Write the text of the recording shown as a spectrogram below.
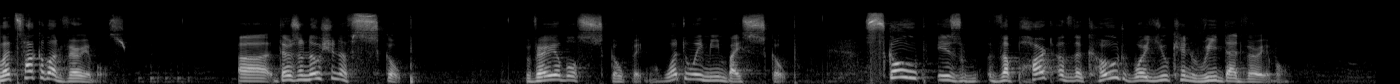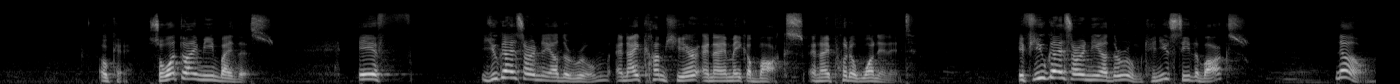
Let's talk about variables. Uh, there's a notion of scope. Variable scoping. What do we mean by scope? Scope is the part of the code where you can read that variable. Okay, so what do I mean by this? If you guys are in the other room and I come here and I make a box and I put a 1 in it, if you guys are in the other room, can you see the box? No.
